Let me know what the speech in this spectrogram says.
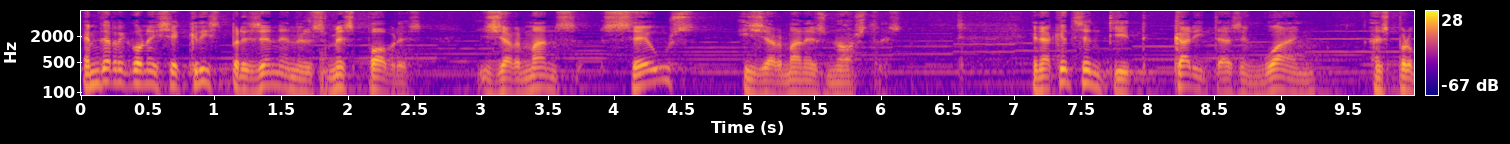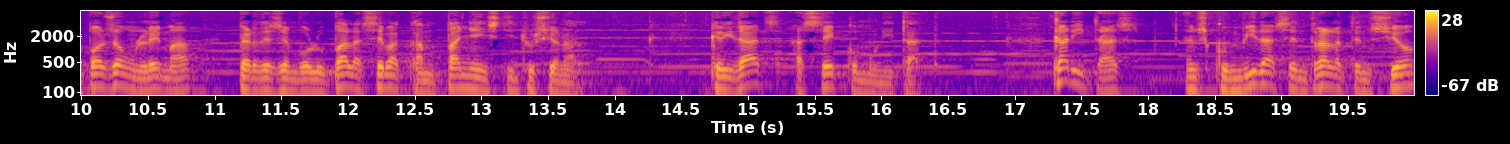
Hem de reconèixer Crist present en els més pobres, germans seus i germanes nostres. En aquest sentit, Càritas, enguany, ens proposa un lema per desenvolupar la seva campanya institucional. Cridats a ser comunitat. Càritas ens convida a centrar l'atenció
